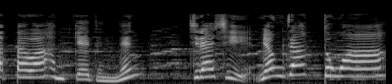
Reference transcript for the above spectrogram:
아빠와 함께 듣는 지라시 명작 동화.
